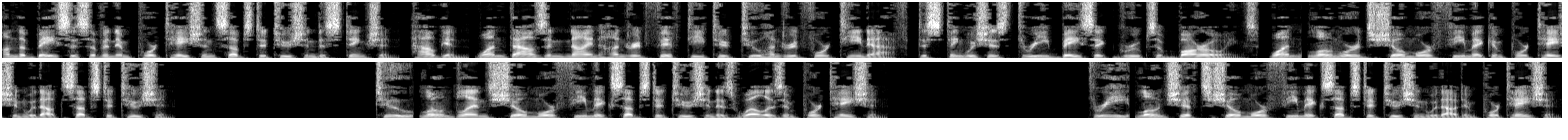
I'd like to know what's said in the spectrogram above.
On the basis of an importation-substitution distinction, Haugen 1950-214f distinguishes three basic groups of borrowings. 1 Loanwords show morphemic importation without substitution. 2 Loanblends show morphemic substitution as well as importation. 3 Loanshifts show morphemic substitution without importation.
